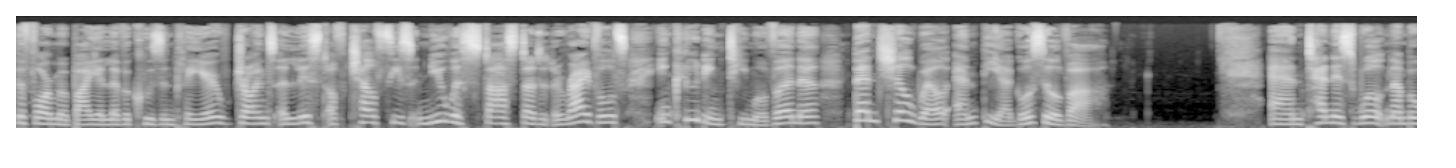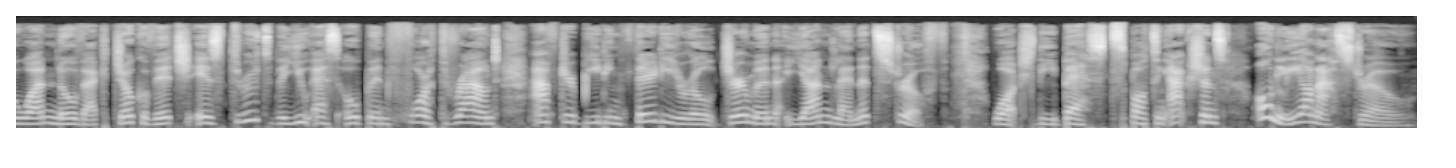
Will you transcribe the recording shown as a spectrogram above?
The former Bayer Leverkusen player joins a list of Chelsea's newest star-studded arrivals, including Timo Werner, Ben Chilwell, and Thiago Silva. And tennis world number one Novak Djokovic is through to the US Open fourth round after beating 30 year old German Jan Lennard Struff. Watch the best spotting actions only on Astro.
